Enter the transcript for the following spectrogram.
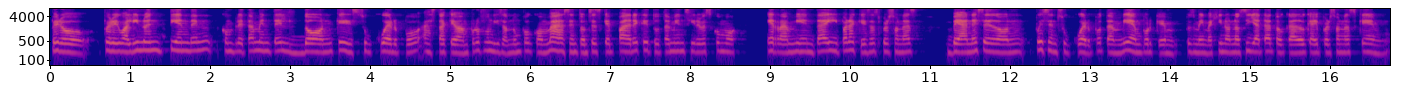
pero, pero igual y no entienden completamente el don que es su cuerpo hasta que van profundizando un poco más. Entonces, qué padre que tú también sirves como herramienta ahí para que esas personas vean ese don pues en su cuerpo también, porque pues me imagino, no sé si ya te ha tocado que hay personas que,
